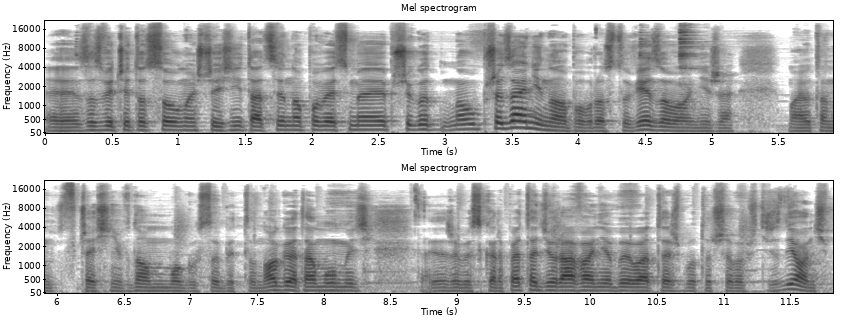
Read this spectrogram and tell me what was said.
e, zazwyczaj to są mężczyźni tacy, no powiedzmy, przygo- no, uprzedzeni, no po prostu wiedzą oni, że mają tam wcześniej w domu, mogą sobie to nogę tam umyć, e, żeby skarpeta dziurawa nie była też, bo to trzeba przecież zdjąć.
